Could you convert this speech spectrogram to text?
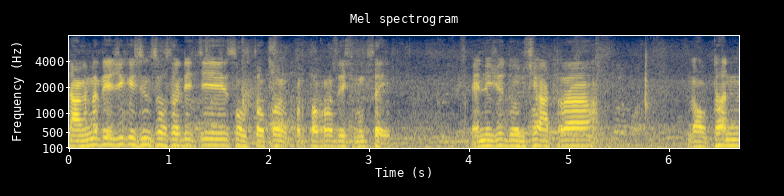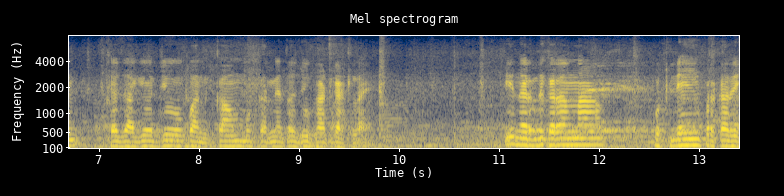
नागनाथ एज्युकेशन सोसायटीचे संस्थापक प्रतापराव देशमुख साहेब यांनी जे दोनशे अठरा गावठाण त्या जागेवर जो बांधकाम करण्याचा जो घाट घातला आहे ती नरेंद्रकरांना कुठल्याही प्रकारे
